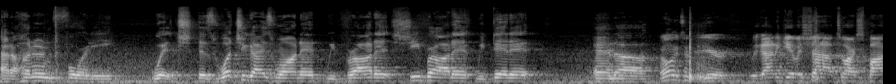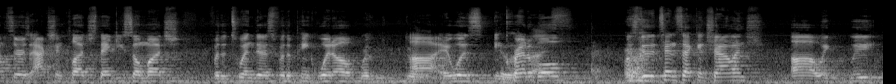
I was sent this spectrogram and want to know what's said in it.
at 140, which is what you guys wanted. We brought it. She brought it. We did it. And uh, It only took a year. We got to give a shout out to our sponsors, Action Clutch. Thank you so much for the twin disc, for the Pink Widow. Uh, it was incredible. Let's do the 10 second challenge. Uh, we, we,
